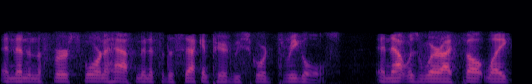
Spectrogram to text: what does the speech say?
and then in the first four and a half minutes of the second period, we scored three goals, and that was where I felt like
